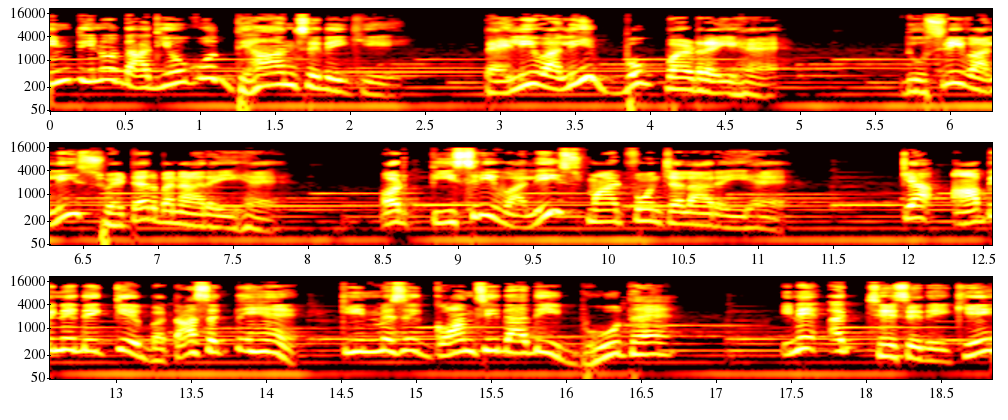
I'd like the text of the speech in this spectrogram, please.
इन तीनों दादियों को ध्यान से देखिए। पहली वाली बुक पढ़ रही है, दूसरी वाली स्वेटर बना रही है, और तीसरी वाली स्मार्टफ़ोन चला रही है। क्या आप इन्हें देख के बता सकते हैं कि इनमें से कौन सी दादी भूत है? इन्हें अच्छे से देखिए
